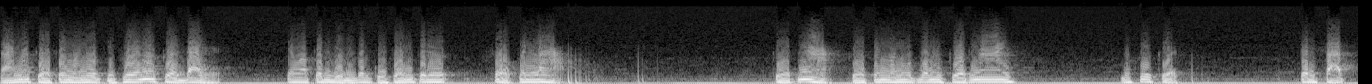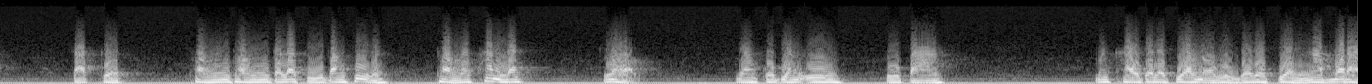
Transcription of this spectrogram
การมาเกิดเป็นมนุษย์นี่เพื่อมาเกิดได้จะมาเป็นบุญเป็นกุศลเป็นโศกเป็นลาภเกิดง่าเกิดเป็นมนุษย์บนเกิดง่ายมันคือเกิด เป็นสัตว์สัตว์เกิดทองนึงทองนึงแต่ละสีบางที่เลยทองละพันละลอยอย่างกบอย่างอื่นตูปลามันใครจะละเจียนออกหลุมจะละเจียนนับบ่ได้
